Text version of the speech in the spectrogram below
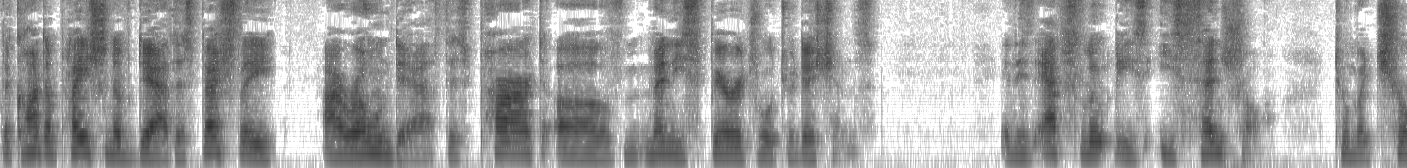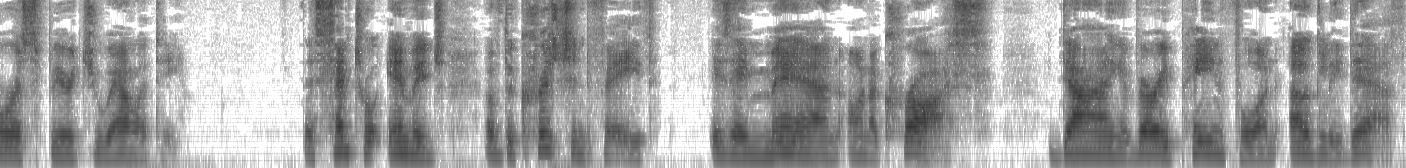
The contemplation of death, especially our own death, is part of many spiritual traditions. It is absolutely essential to mature spirituality. The central image of the Christian faith is a man on a cross dying a very painful and ugly death.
